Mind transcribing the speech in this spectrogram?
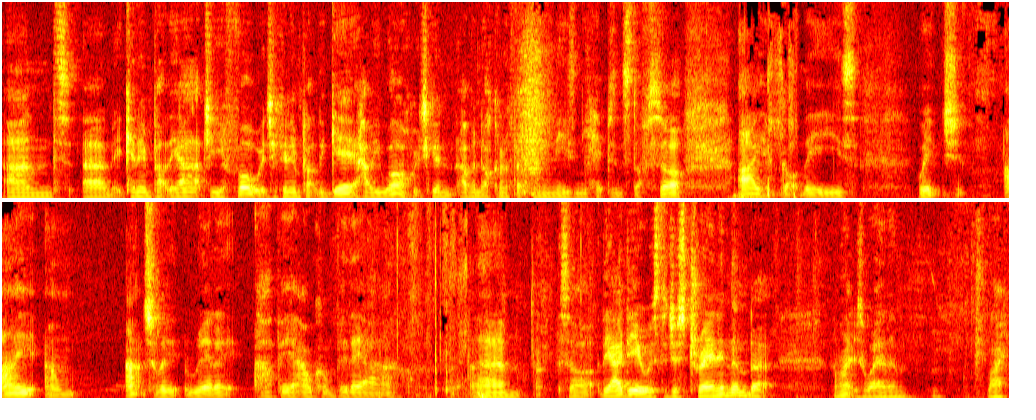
and um, it can impact the arch of your foot which can impact the gait how you walk which can have a knock-on effect on your knees and your hips and stuff so I have got these which I am actually really happy how comfy they are. Um, so the idea was to just train in them, but I might just wear them like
